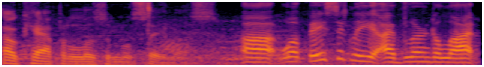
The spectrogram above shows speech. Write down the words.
how capitalism will save us? Uh, well, basically, I've learned a lot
